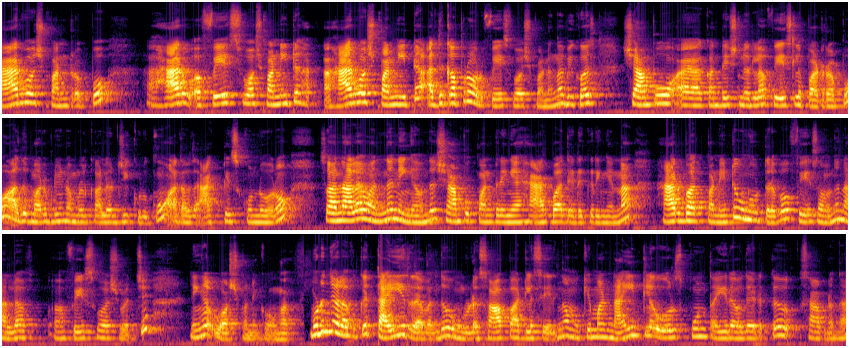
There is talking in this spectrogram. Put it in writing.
ஹேர் வாஷ் பண்ணுறப்போ ஹேர் ஃபேஸ் வாஷ் பண்ணிவிட்டு ஹேர் வாஷ் பண்ணிவிட்டு அதுக்கப்புறம் ஒரு ஃபேஸ் வாஷ் பண்ணுங்கள் பிகாஸ் ஷாம்பூ கண்டிஷ்னர்லாம் ஃபேஸில் படுறப்போ அது மறுபடியும் நம்மளுக்கு அலர்ஜி கொடுக்கும். அதாவது ஆக்டிவ்ஸ் கொண்டு வரும். ஸோ அதனால் வந்து நீங்கள் வந்து ஷாம்பூ பண்ணுறீங்க ஹேர் பாத் எடுக்கிறீங்கன்னா ஹேர் பாத் பண்ணிவிட்டு இன்னொரு தடவை ஃபேஸை வந்து நல்லா uh, ஃபேஸ் வாஷ் வச்சு நீங்கள் வாஷ் பண்ணிக்கோங்க. முடிஞ்ச அளவுக்கு தயிரை வந்து உங்களோட சாப்பாட்டில் சேருங்க. முக்கியமாக நைட்டில் ஒரு ஸ்பூன் தயிரை வந்து எடுத்து சாப்பிடுங்க.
